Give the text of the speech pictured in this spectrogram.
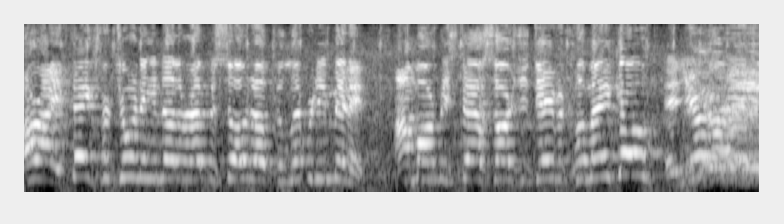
All right, thanks for joining another episode of the Liberty Minute. I'm Army Staff Sergeant David Klemenko, and you're. is up.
